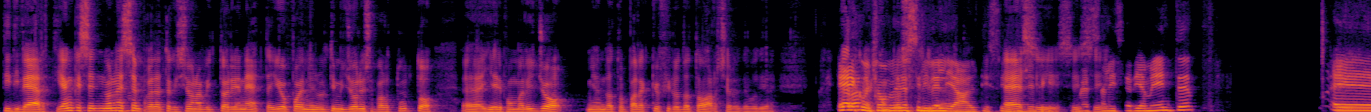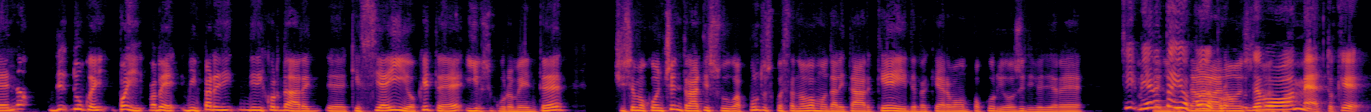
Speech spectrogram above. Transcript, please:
ti diverti, anche se non è sempre detto che sia una vittoria netta. Io poi negli ultimi giorni, soprattutto eh, ieri pomeriggio, mi è andato parecchio filo da torcere, devo dire. E eh, cominciamo a vedersi livelli alti, sì, eh, sì, sì, sì. seriamente. Eh, e... No, dunque, poi, vabbè, mi pare di, di ricordare eh, che sia io che te, io sicuramente, ci siamo concentrati su appunto su questa nuova modalità arcade perché eravamo un po' curiosi di vedere. Sì, in realtà io poi pro- no? devo ammetto che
